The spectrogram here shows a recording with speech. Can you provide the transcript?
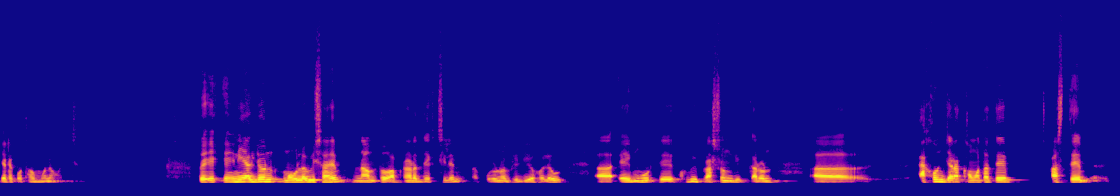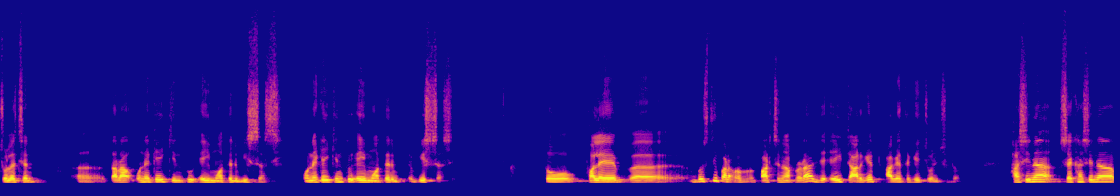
যেটা কোথাও মনে হচ্ছে। তো ইনি একজন মৌলবী সাহেব, নাম তো আপনারা দেখছিলেন, পুরনো ভিডিও হলেও এই মুহূর্তে খুবই প্রাসঙ্গিক, কারণ এখন যারা ক্ষমতাতে আসতে চলেছেন তারা অনেকেই কিন্তু এই মতের বিশ্বাসী। অনেকেই কিন্তু এই মতের বিশ্বাসী। তো ফলে বুঝতেই পার- পারছেন আপনারা যে এই টার্গেট আগে থেকেই চলছিল। হাসিনা, শেখ হাসিনা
